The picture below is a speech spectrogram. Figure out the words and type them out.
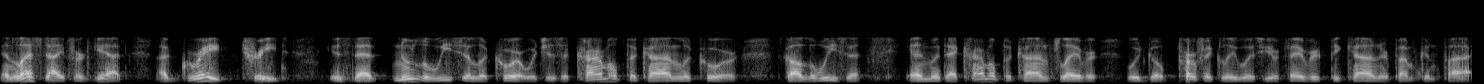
And lest I forget, a great treat is that new Louisa liqueur, which is a caramel pecan liqueur. It's called Louisa, and with that caramel pecan flavor would go perfectly with your favorite pecan or pumpkin pie.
